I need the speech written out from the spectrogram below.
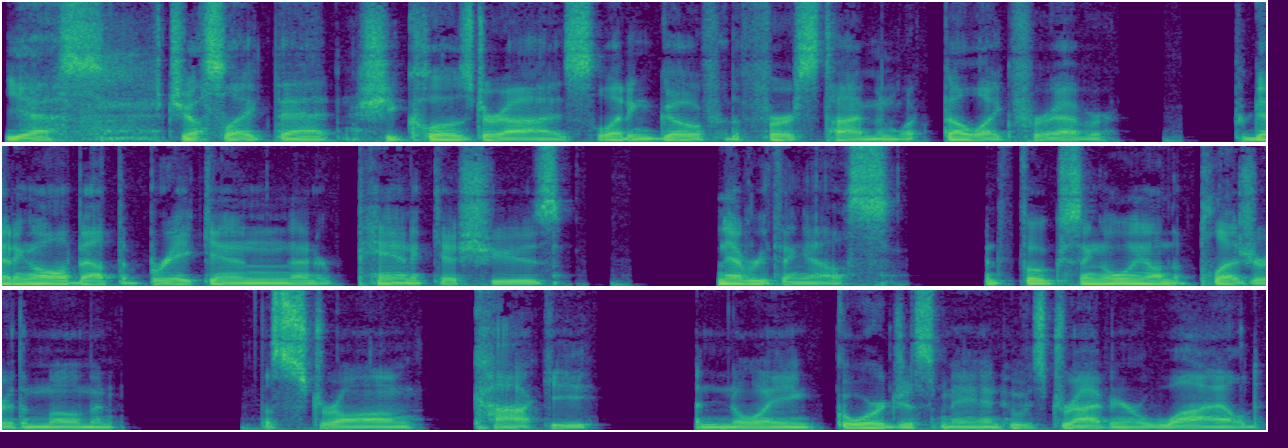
Yes, just like that, she closed her eyes, letting go for the first time in what felt like forever, forgetting all about the break in and her panic issues and everything else, and focusing only on the pleasure of the moment. The strong, cocky, annoying, gorgeous man who was driving her wild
